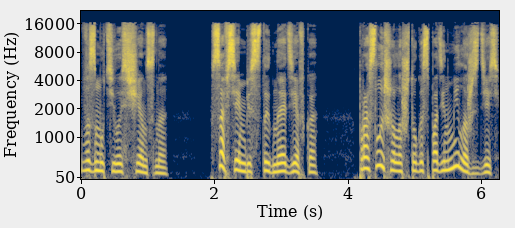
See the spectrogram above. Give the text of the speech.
возмутилась Щенсна. «Совсем бесстыдная девка. Прослышала, что господин Милош здесь,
